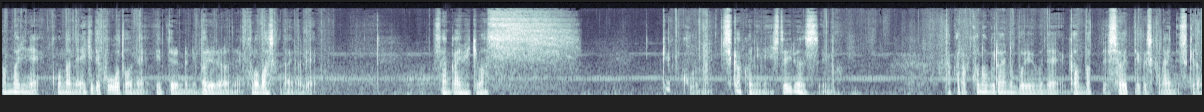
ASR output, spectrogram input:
あんまりねこんなね駅で小言をね言ってるのにバレるのはね好ましくないので。3回目いきます。結構ね近くにね人いるんですよ今。からこのぐらいのボリュームで頑張って喋っていくしかないんですけど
